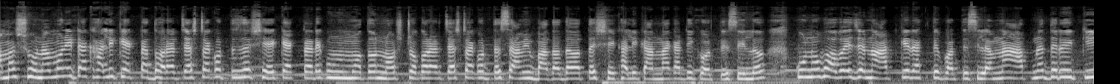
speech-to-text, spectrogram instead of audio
আমার সোনামণিটা খালি কেকটা ধরার চেষ্টা করতেছে, সে কেকটারে কোনো মতো নষ্ট করার চেষ্টা করতেছে, আমি বাধা দেওয়াতে সে খালি কান্নাকাটি করতেছিল। কোনোভাবে যেন আটকে রাখতে পারতেছিলাম না। আপনাদের কি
